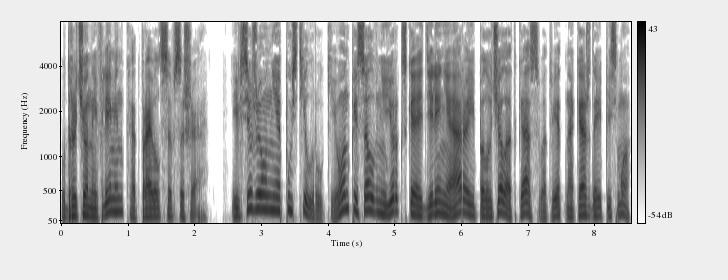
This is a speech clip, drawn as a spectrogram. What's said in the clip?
Удрученный Флеминг отправился в США. И все же он не опустил руки. Он писал в Нью-Йоркское отделение Ара и получал отказ в ответ на каждое письмо.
